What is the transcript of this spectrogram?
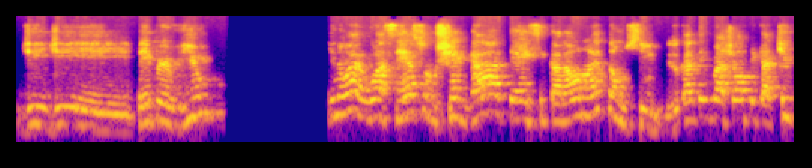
de, de pay-per-view e não é o acesso, chegar até esse canal não é tão simples. O cara tem que baixar um aplicativo.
